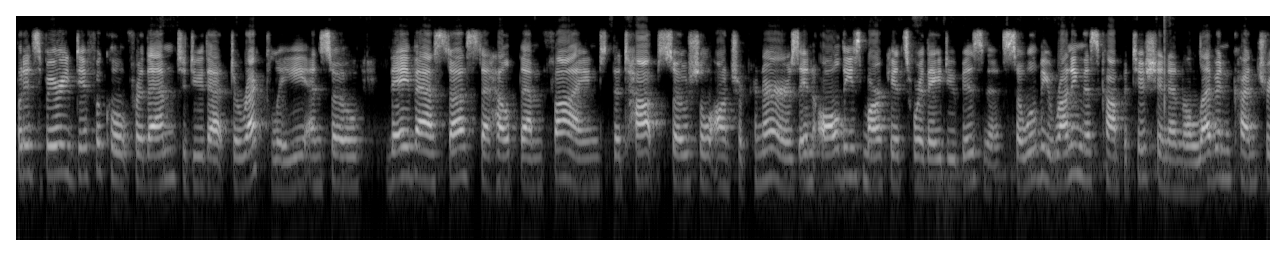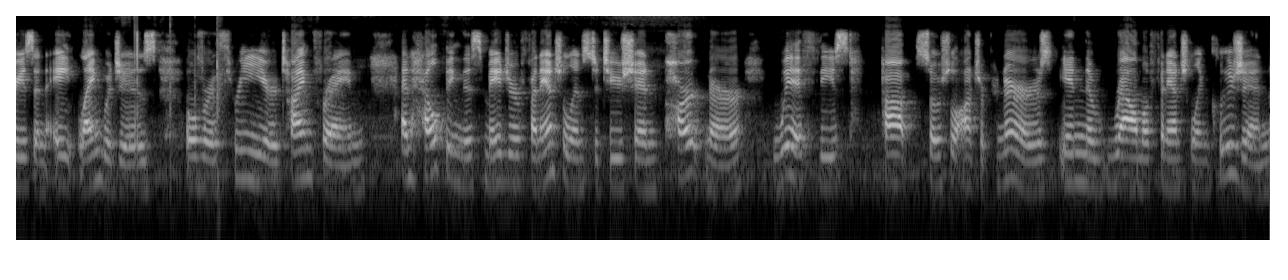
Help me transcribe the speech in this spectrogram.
But it's very difficult for them to do that directly. And so they've asked us to help them find the top social entrepreneurs in all these markets where they do business. So we'll be running this competition in 11 countries and eight languages over a three year time frame and helping this major financial institution partner with these top social entrepreneurs in the realm of financial inclusion.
